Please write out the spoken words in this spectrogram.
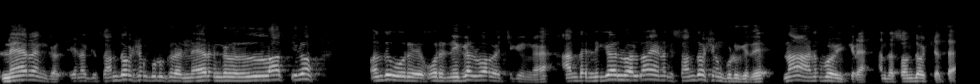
நேரங்கள். எனக்கு சந்தோஷம் கொடுக்குற நேரங்கள் எல்லாத்திலும் வந்து ஒரு ஒரு நிகழ்வா வச்சுக்கோங்க. அந்த நிகழ்வெல்லாம் எனக்கு சந்தோஷம் கொடுக்குது. நான் அனுபவிக்கிறேன் அந்த சந்தோஷத்தை.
